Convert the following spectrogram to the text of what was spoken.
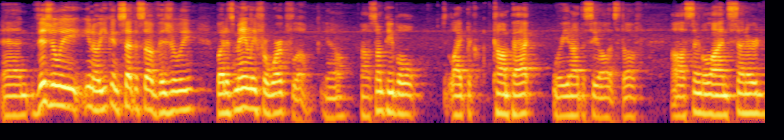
And visually, you know, you can set this up visually, but it's mainly for workflow, you know. Uh, some people like the compact where you don't have to see all that stuff. Uh, single line centered.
